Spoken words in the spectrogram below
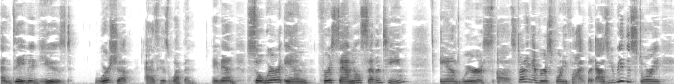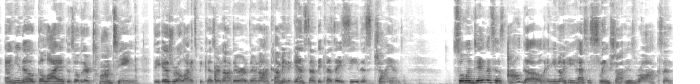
And David used worship as his weapon. Amen. So we're in 1 Samuel 17 and we're uh, starting at verse 45. But as you read this story, and you know, Goliath is over there taunting the Israelites because they're not they're they're not coming against them because they see this giant. So when David says, "I'll go," and you know, he has his slingshot and his rocks and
